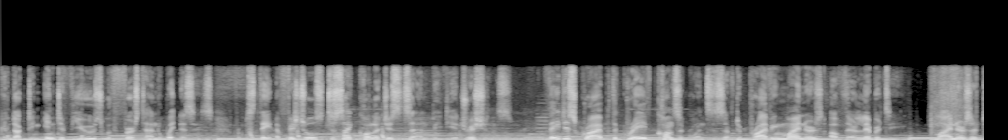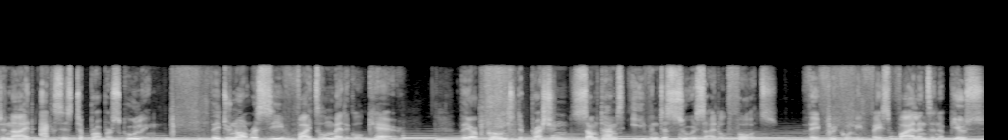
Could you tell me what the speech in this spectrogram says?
conducting interviews with first-hand witnesses, from state officials to psychologists and pediatricians. They described the grave consequences of depriving minors of their liberty. Minors are denied access to proper schooling. They do not receive vital medical care. They are prone to depression, sometimes even to suicidal thoughts. They frequently face violence and abuse,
